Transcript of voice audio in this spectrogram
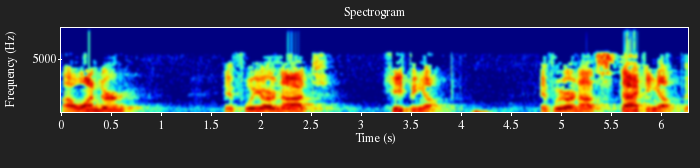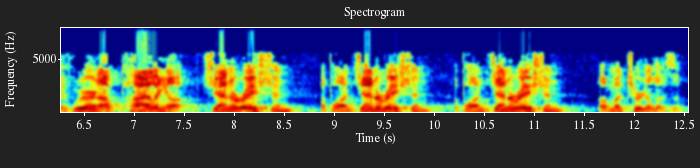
I wonder if we are not heaping up if we are not stacking up, if we are not piling up generation upon generation upon generation of materialism.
